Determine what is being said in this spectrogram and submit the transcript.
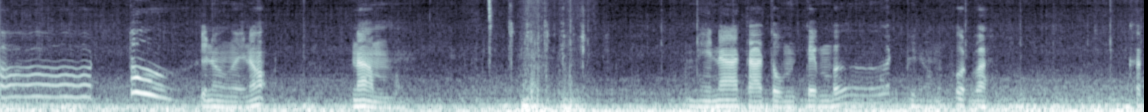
อ้าวตู้พี่น้องเลยเนาะ น้ำนี่หน้าตาตุ่มเต็มเบิดพี่น้องพูดว่าคัก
